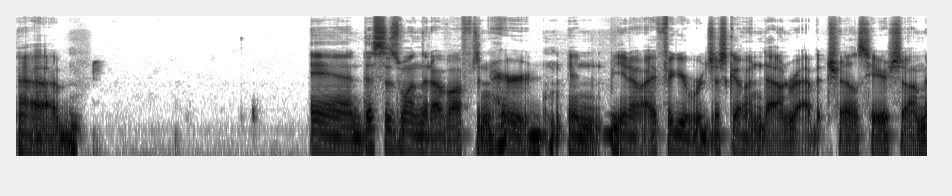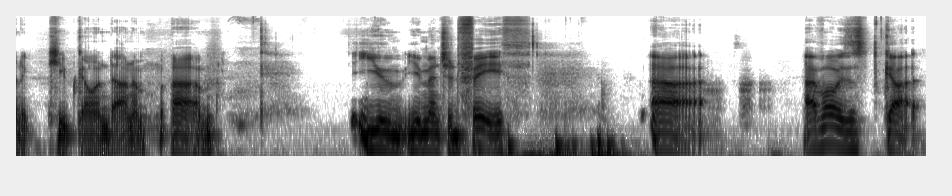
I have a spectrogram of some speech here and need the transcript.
um, and this is one that I've often heard. And you know, I figure we're just going down rabbit trails here, so I'm going to keep going down them. Um, you you mentioned faith. Uh, I've always got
